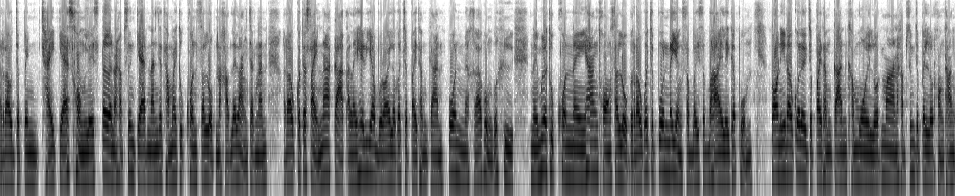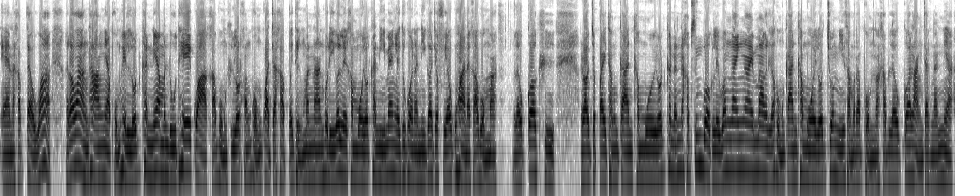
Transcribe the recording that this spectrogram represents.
เราจะเป็นใช้แก๊สของเลสเตอร์นะครับ ซึ่งแก๊สนั้นจะทำให้ทุกคนสลบนะครับ และหลังจากนั้นเราก็จะใส่หน้ากากอะไรให้เรียบร้อย แล้วก็จะไปทำการปล้นนะครับผมก็คือในเมื่อทุกคนในห้างทองสลบ เราก็จะป้นได้อย่างสบายๆเลยครับผม ตอนนี้เราก็เลยจะไปทำการขโมยรถมานะครับ ซึ่งจะเป็นรถของทางแอนนะครับ แต่ว่าระหว่างทางเนี่ยผมเห็นรถคันนี้มันดูเท่กว่าครับผมคือรถของผมกว่าจะขับไปถึงมันนานพอดีก็เลยขโมยรถคันนี้แม่งเลยทุกคนอันนี้ก็จะเฟี้ยวกว่านะครับผมมา แล้วก็คือเราจะไปทำการขโมยรถคันนั้นนะครับ ซึ่งบอกเลยว่าง่าย ๆ มากเลยครับผมการขโมยรถช่วงนี้สำหรับผมนะครับ แล้วก็หลังจากนั้นเนี่ย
